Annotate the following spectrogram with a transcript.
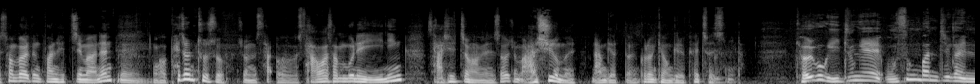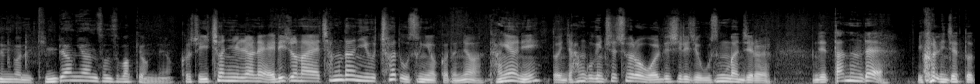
선발 등판을 했지만은 네. 어, 패전 투수 좀 사, 어, 4와 3분의 2이닝 4실점하면서 좀 아쉬움을 남겼던 그런 경기를 펼쳤습니다. 결국 이 중에 우승 반지가 있는 건 김병현 선수밖에 없네요. 그렇죠. 2001년에 애리조나의 창단 이후 첫 우승이었거든요. 당연히 또 이제 한국인 최초로 월드 시리즈 우승 반지를 이제 땄는데 이걸 이제 또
